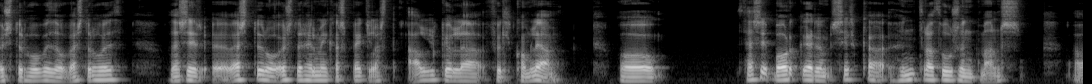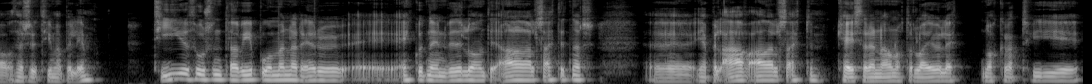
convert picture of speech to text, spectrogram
austurhófið og vesturhófið og þessir eh, vestur og austurhelmingar speglast algjörlega fullkomlega. Og þessi borg er um cirka 100.000 manns á þessu tímabili. 10.000 af íbúumennar eru eh, einhvern veginn viðlóðandi aðalsættirnar uh, jafnvel af aðalsættum. Keisarinn á náttúrulega yfirleitt nokkra tíi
